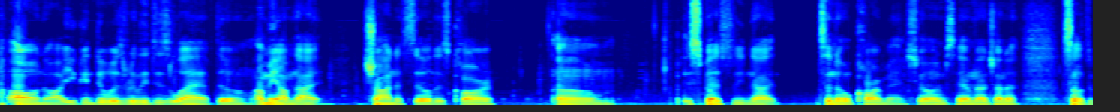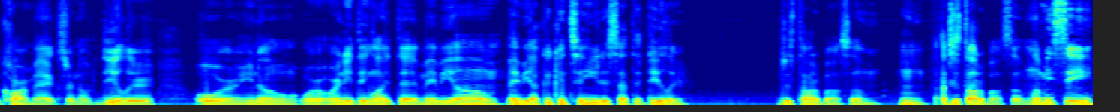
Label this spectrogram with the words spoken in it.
I don't know. All you can do is really just laugh, though. I mean, I'm not trying to sell this car, um, especially not to no CarMax. You know what I'm saying? I'm not trying to sell it to CarMax or no dealer or you know or or anything like that. Maybe um maybe I could continue this at the dealer. Just thought about something. Hmm. I just thought about something. Let me see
